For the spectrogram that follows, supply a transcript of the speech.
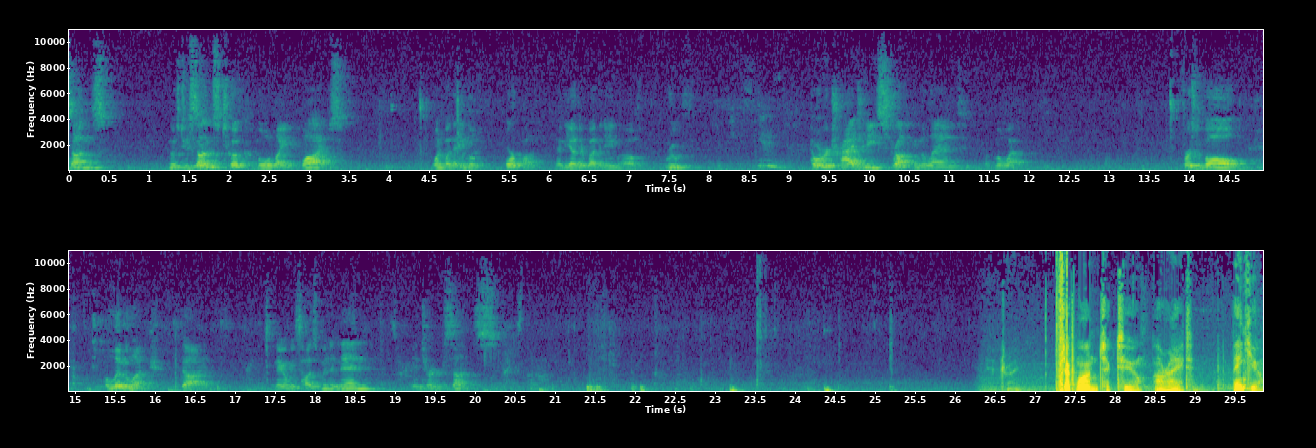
sons. And those two sons took Moabite wives, one by the name of Orpah and the other by the name of Ruth. However, tragedy struck in the land of Moab. First of all, Elimelech died, Naomi's husband, and then, in turn, her sons. Check one, check two. All right. Thank you.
